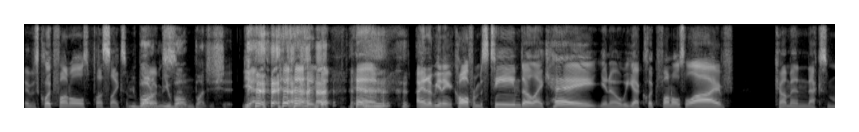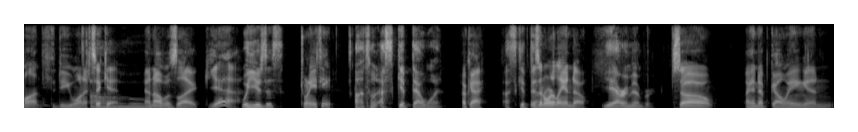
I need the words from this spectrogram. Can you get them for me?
it was ClickFunnels plus like some You bought you bought a bunch of shit. Yeah. and I ended up getting a call from his team. They're like, hey, you know, we got ClickFunnels live coming next month. Do you want a ticket? And I Oh. was like, yeah, What year is this? 2018. Oh, I skipped that one. Okay. I skipped It was that in one. Orlando. Yeah, I remember. So I end up going, and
